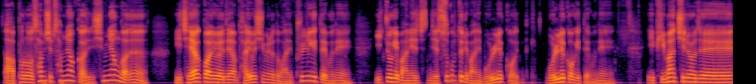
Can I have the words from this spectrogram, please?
그래서 앞으로 33년까지 10년간은 이 제약 바이오에 대한 바이오시밀러도 많이 풀리기 때문에 이쪽에 많이 이제 수급들이 많이 몰릴 거 몰릴 거기 때문에 이 비만 치료제를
